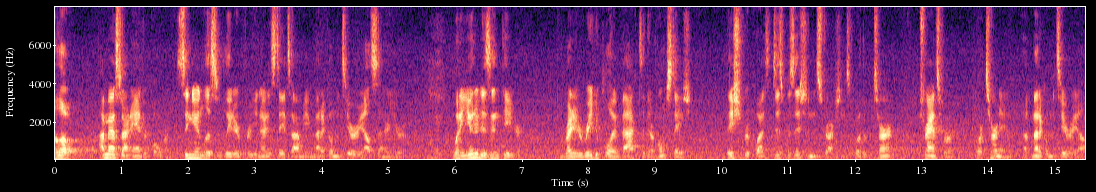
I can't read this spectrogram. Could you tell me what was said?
Hello, I'm Master Sergeant Andrew Colburn, Senior Enlisted Leader for United States Army Medical Materiel Center Europe. When a unit is in theater and ready to redeploy back to their home station, they should request disposition instructions for the return, transfer, or turn-in of medical materiel.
